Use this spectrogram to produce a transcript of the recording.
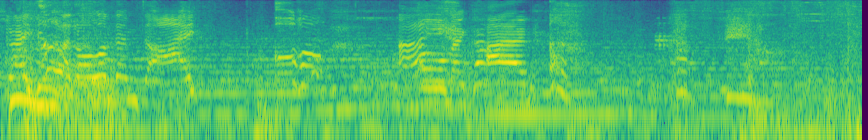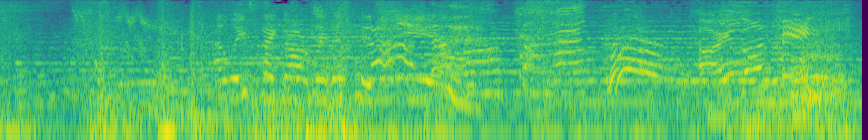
Should I just let all of them die? Oh, Oh my god. I failed. At least I got rid of his shield. Eyes on me!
